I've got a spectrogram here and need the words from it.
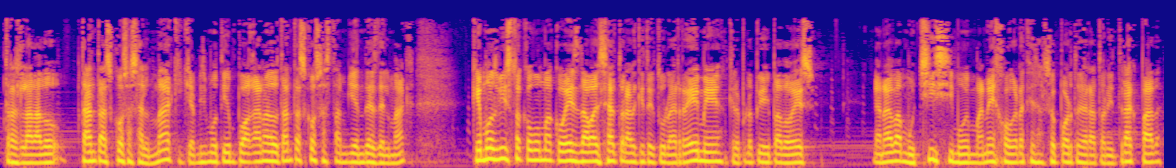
trasladado tantas cosas al Mac y que al mismo tiempo ha ganado tantas cosas también desde el Mac, que hemos visto cómo macOS daba el salto a la arquitectura RM, que el propio iPadOS ganaba muchísimo en manejo gracias al soporte de ratón y trackpad,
